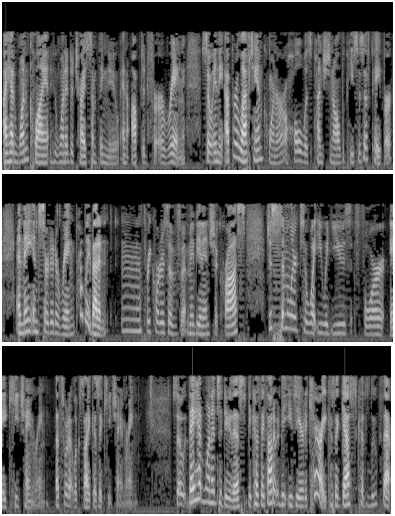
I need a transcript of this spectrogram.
I had one client who wanted to try something new and opted for a ring. So in the upper left hand corner, a hole was punched in all the pieces of paper, and they inserted a ring, probably about an, three quarters of uh, maybe an inch across, just similar to what you would use for a keychain ring. That's what it looks like as a keychain ring. So they had wanted to do this because they thought it would be easier to carry because a guest could loop that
